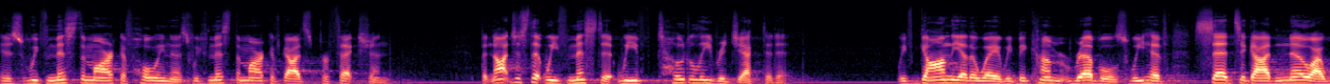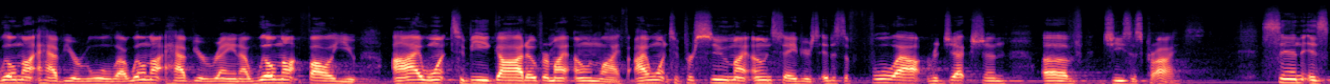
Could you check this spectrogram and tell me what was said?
It is we've missed the mark of holiness, we've missed the mark of God's perfection. But not just that we've missed it, we've totally rejected it. We've gone the other way. We've become rebels. We have said to God, No, I will not have your rule. I will not have your reign. I will not follow you. I want to be God over my own life. I want to pursue my own saviors. It is a full out rejection of Jesus Christ. Sin is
